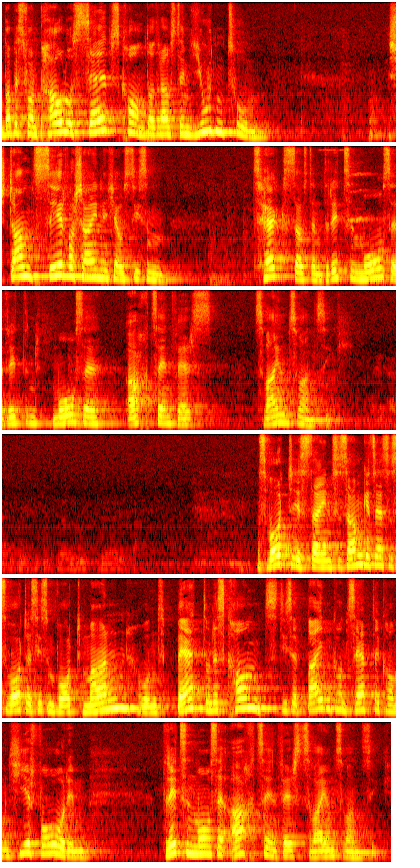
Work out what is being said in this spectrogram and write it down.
Und ob es von Paulus selbst kommt oder aus dem Judentum, stammt sehr wahrscheinlich aus diesem Text aus dem dritten Mose, 3. Mose 18, Vers 22. Das Wort ist ein zusammengesetztes Wort aus diesem Wort Mann und Bett und es kommt, diese beiden Konzepte kommen hier vor im 3. Mose 18, Vers 22.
